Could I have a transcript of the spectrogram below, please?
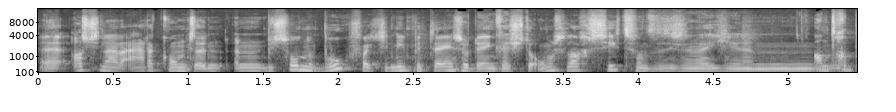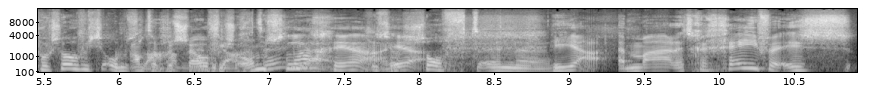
Eh, als je naar de aarde komt, een, een bijzonder boek. Wat je niet meteen zou denken als je de omslag ziet. Want het is een beetje een... Antroposofische omslag. Antroposofische omslag, ja, het is zo ja. soft en... Ja, maar het gegeven is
